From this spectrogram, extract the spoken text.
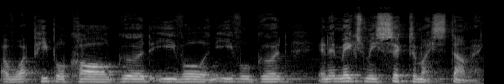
of what people call good evil and evil good, and it makes me sick to my stomach.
